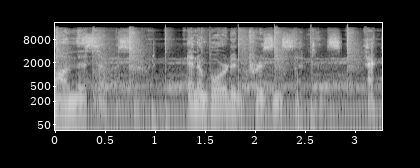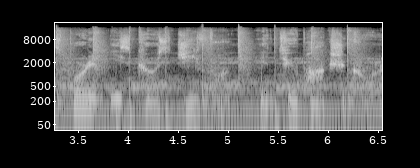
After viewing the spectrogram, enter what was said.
On this episode, an aborted prison sentence exported East Coast G Funk in Tupac Shakur.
